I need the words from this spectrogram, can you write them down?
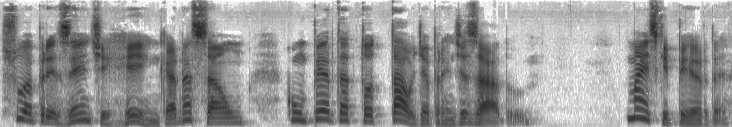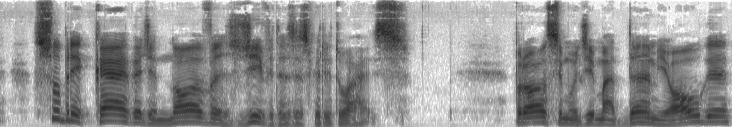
sua presente reencarnação com perda total de aprendizado. Mais que perda, sobrecarga de novas dívidas espirituais. Próximo de Madame Olga,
